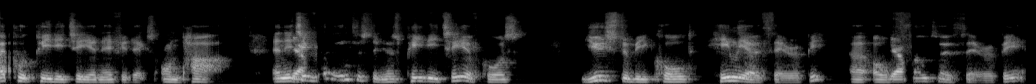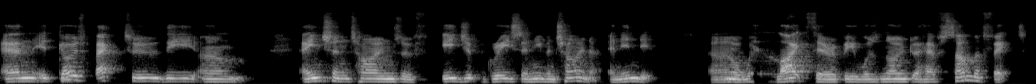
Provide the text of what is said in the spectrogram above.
I put PDT and Efudix on par. And it's Yeah. very interesting because PDT, of course, used to be called heliotherapy uh, or Yeah. phototherapy. And it goes back to the um, ancient times of Egypt, Greece, and even China and India, uh, Mm. when light therapy was known to have some effect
